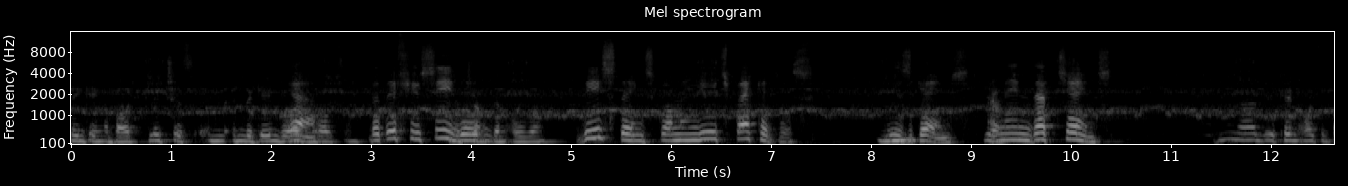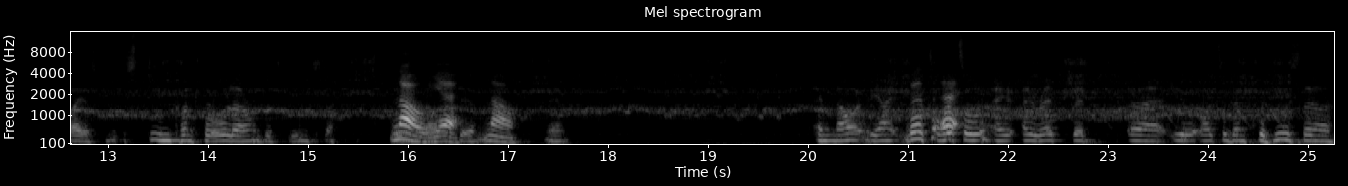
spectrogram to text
thinking about glitches in, in the game world Yeah. also. But if you see the, jump them over. these things come in huge packages. These games. I Mm-hmm. Mean that changed. No, you can also buy a Steam controller and the Steam stuff. No, Still yeah, out no. yeah. And now, yeah, But, uh, also I, I read that uh, you also then produce the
